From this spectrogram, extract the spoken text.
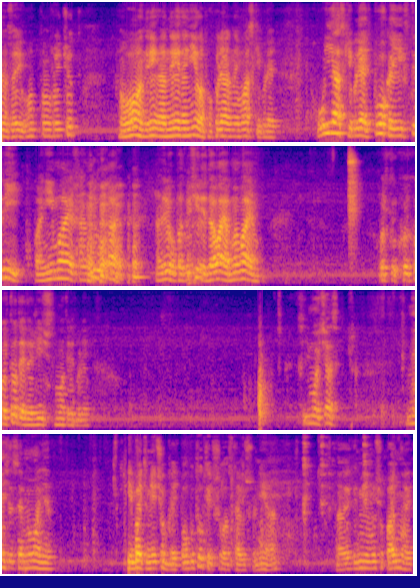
назови, он там уже что О, Андрей, Андрей Данилов, популярные маски, блядь. Хуяски, блядь, Пока X3. Понимаешь, Андрюха? Андрюха, подключились, давай, обмываем. Хоть, хоть, хоть кто-то эту дичь смотрит, блядь. Седьмой час. Месяц омывания. Ебать, мне что, блядь, полбутылки решил оставить, что ли? Не, а? Надо как минимум еще по одной.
